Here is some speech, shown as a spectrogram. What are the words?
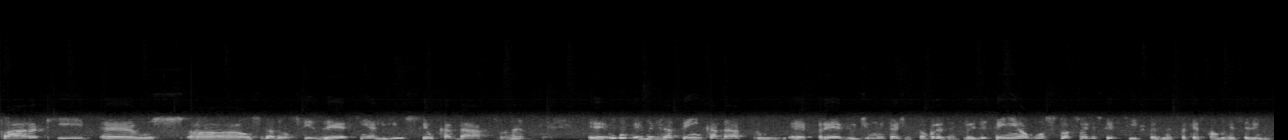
para que uh, os, uh, os cidadãos fizessem ali o seu cadastro, né? É, o governo ele já tem cadastro é, prévio de muita gente. Então, por exemplo, existem algumas situações específicas nessa questão do recebimento.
